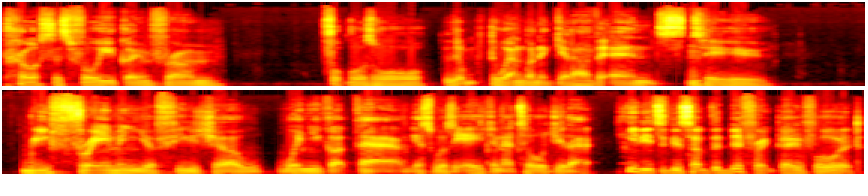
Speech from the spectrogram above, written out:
process for you going from football's all the, the way I'm going to get out of the ends to reframing your future when you got that? I guess it was the agent that told you that you need to do something different going forward.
